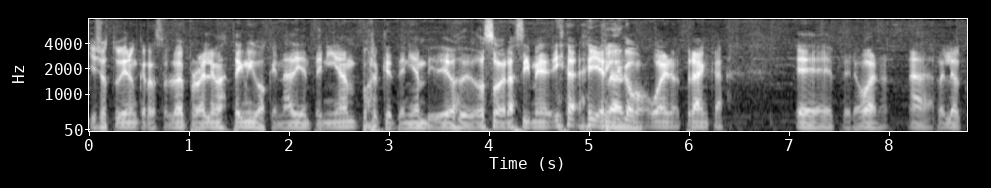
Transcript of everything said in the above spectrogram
Y ellos tuvieron que resolver problemas técnicos que nadie tenían porque tenían videos de dos horas y media. Y era Claro. como, bueno, tranca. Eh, pero bueno, nada, re loco.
